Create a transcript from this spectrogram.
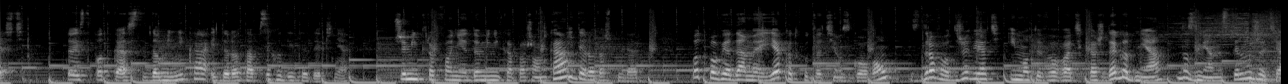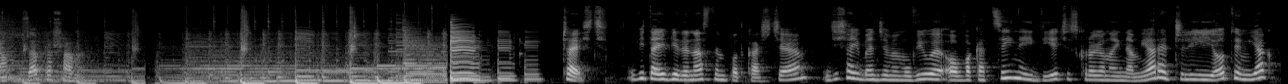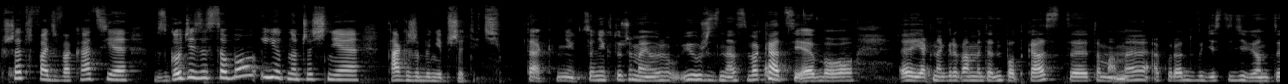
Cześć! To jest podcast Dominika i Dorota Psychodietetycznie Przy mikrofonie Dominika Parzonka i Dorota Szpiler. podpowiadamy, jak odchudzać się z głową, zdrowo odżywiać i motywować każdego dnia do zmiany stylu życia. Zapraszamy! Cześć! Witaj w jedenastym podcaście. Dzisiaj będziemy mówiły o wakacyjnej diecie skrojonej na miarę, czyli o tym, jak przetrwać wakacje w zgodzie ze sobą i jednocześnie tak, żeby nie przytyć. Tak, nie, co niektórzy mają już z nas wakacje, bo e, jak nagrywamy ten podcast, e, to mamy akurat 29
